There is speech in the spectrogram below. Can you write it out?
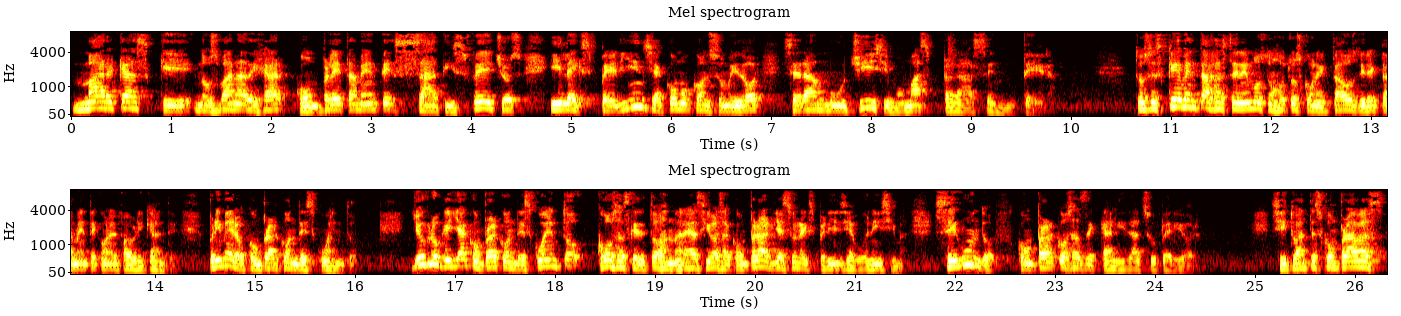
Marcas que nos van a dejar completamente satisfechos y la experiencia como consumidor será muchísimo más placentera. Entonces, ¿qué ventajas tenemos nosotros conectados directamente con el fabricante? Primero, comprar con descuento. Yo creo que ya comprar con descuento, cosas que de todas maneras ibas a comprar, ya es una experiencia buenísima. Segundo, comprar cosas de calidad superior. Si tú antes comprabas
